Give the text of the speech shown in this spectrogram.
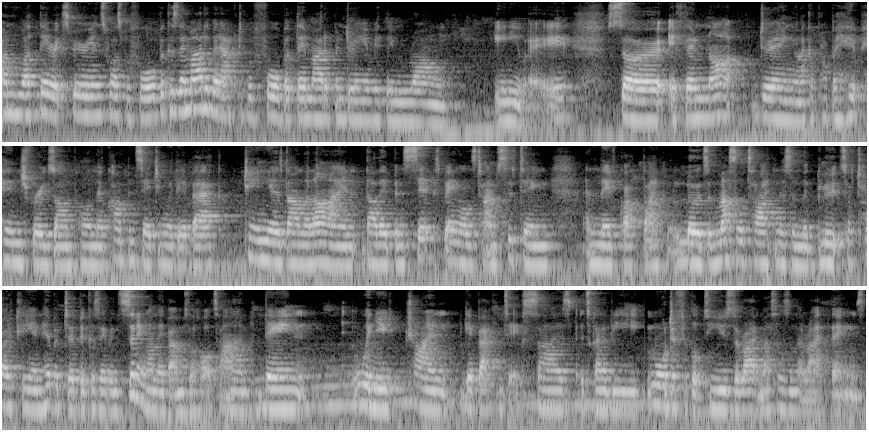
on what their experience was before because they might have been active before, but they might have been doing everything wrong anyway. So if they're not doing like a proper hip hinge, for example, and they're compensating with their back, 10 years down the line, now they've been sit, spending all this time sitting and they've got like loads of muscle tightness and the glutes are totally inhibited because they've been sitting on their bums the whole time, then when you try and get back into exercise, it's going to be more difficult to use the right muscles and the right things.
